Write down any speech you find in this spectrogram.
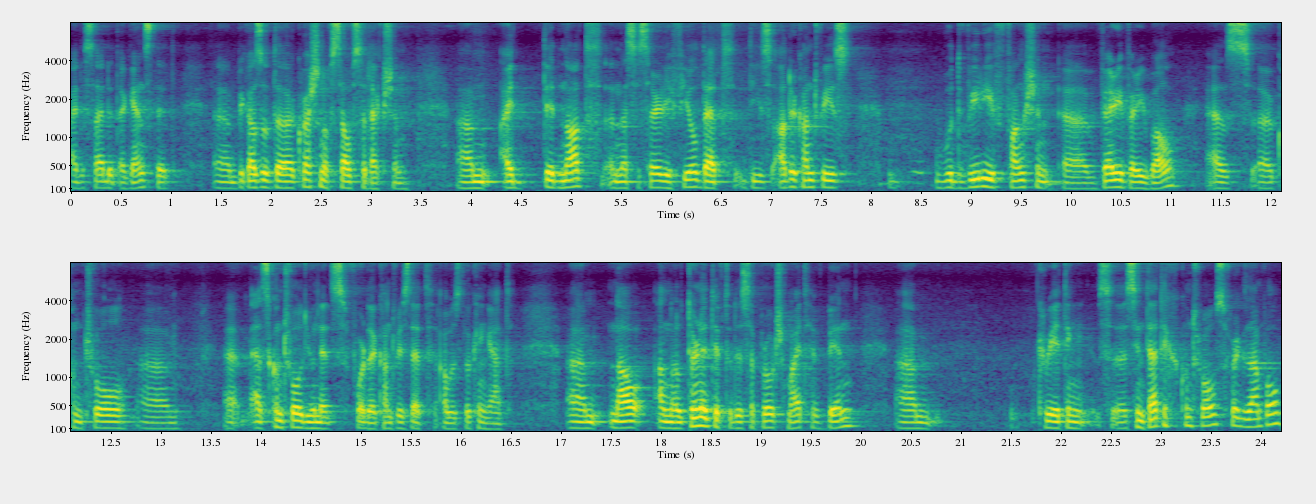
I decided against it uh, because of the question of self-selection. Um, I did not necessarily feel that these other countries would really function uh, very, very well as uh, control um, uh, as control units for the countries that I was looking at. Um, now, an alternative to this approach might have been um, creating synthetic controls, for example,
